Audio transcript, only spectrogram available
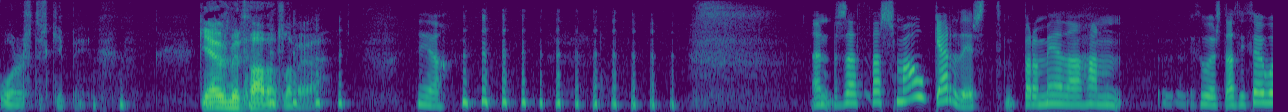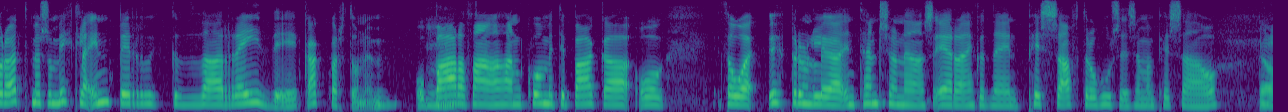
orustu skipi gefur mér það allavega. Já. en það, það smá gerðist bara með að hann þú veist, að því þau voru öll með svo mikla innbyrgða reyði gagvartunum og bara það að hann komi tilbaka og þó að upprunlega intentionið hans er að einhvern veginn pissa aftur á húsið sem hann pissaði á já,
